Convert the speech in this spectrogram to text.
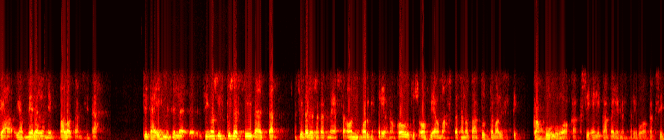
ja, ja mielelläni valotan sitä, sitä ihmisille. Siinä on siis kyse siitä, että Sibelius Akatemiassa on orkesterijohdon koulutusohjelma, sitä sanotaan tuttavallisesti kapuluokaksi, eli kapellimestariluokaksi.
